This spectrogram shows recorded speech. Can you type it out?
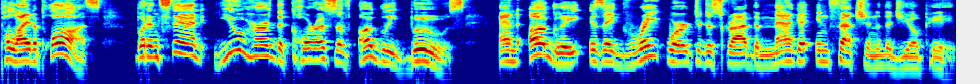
polite applause. But instead, you heard the chorus of ugly boos and ugly is a great word to describe the MAGA infection of the GOP.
